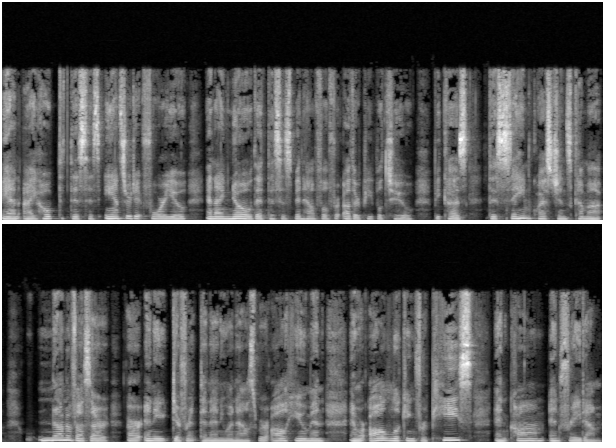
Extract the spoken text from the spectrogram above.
and I hope that this has answered it for you. And I know that this has been helpful for other people too, because the same questions come up. None of us are, are any different than anyone else. We're all human and we're all looking for peace and calm and freedom.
